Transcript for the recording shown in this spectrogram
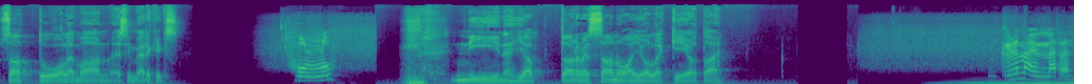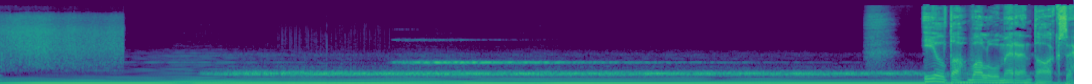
sattuu olemaan esimerkiksi hullu. niin, ja tarve sanoa jollekin jotain. Kyllä mä ymmärrän. Ilta valuu meren taakse.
